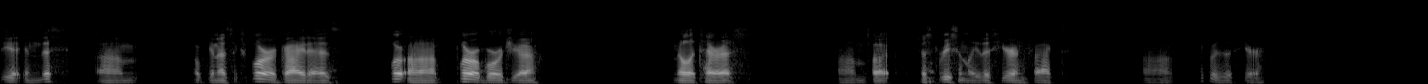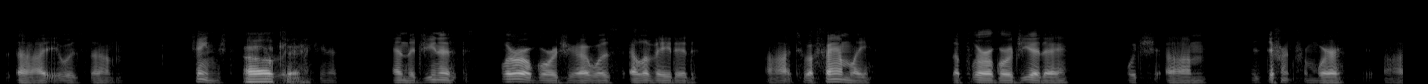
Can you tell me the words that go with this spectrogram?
see it in this um, Okeanos Explorer guide as plur uh, Pleurogorgia militaris. Um, but just recently, this year, in fact, uh, I think it was this year, uh, it was um, changed Okay. different genus. And the genus Pleurogorgia was elevated uh, to a family, the Pleurogorgiidae, which um, is different from where uh,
